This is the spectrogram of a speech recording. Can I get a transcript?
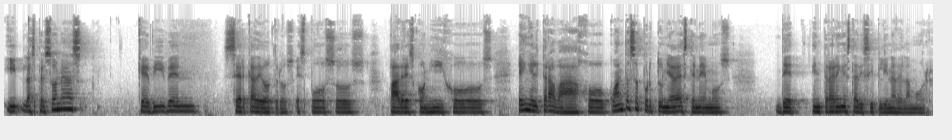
Y las personas que viven cerca de otros, esposos, padres con hijos, en el trabajo, ¿cuántas oportunidades tenemos de entrar en esta disciplina del amor?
